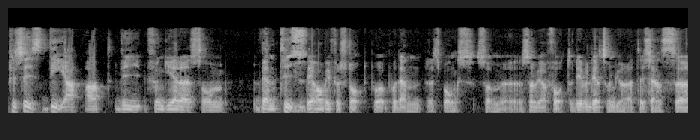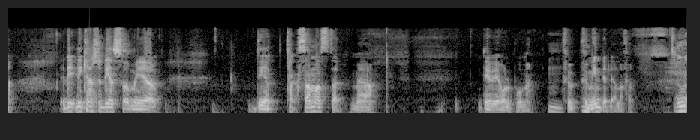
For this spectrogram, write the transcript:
precis det att vi fungerar som ventil. Det har vi förstått på, på den respons som, som vi har fått. Och det är väl det som gör att det känns... Eh, det, det är kanske det som är det tacksammaste med det vi håller på med. Mm. För, för min del i alla fall. Jo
